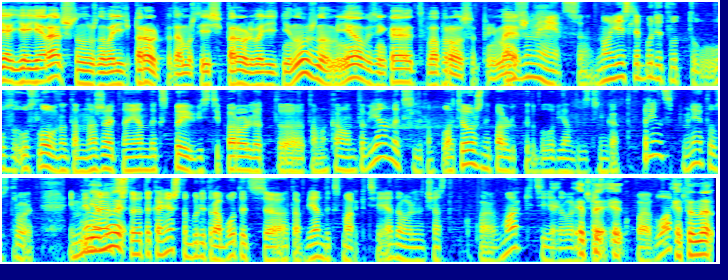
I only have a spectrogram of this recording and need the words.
я, я, я рад, что нужно вводить пароль, потому что если пароль вводить не нужно, у меня возникают вопросы, понимаешь? Разумеется, но если будет вот условно там нажать на Яндекс Pay, ввести пароль от э, там аккаунта аккаунта в Яндексе или там платежный пароль какой-то был в Яндекс Деньгах, то в принципе меня это устроит. И мне Не, ну нравится, ну... что это, конечно, будет работать э, там в Яндекс Маркете. Я довольно часто покупаю в маркете, я довольно это, часто это, покупаю в лавке. Это на-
